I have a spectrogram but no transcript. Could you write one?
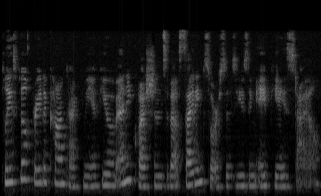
Please feel free to contact me if you have any questions about citing sources using APA style.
